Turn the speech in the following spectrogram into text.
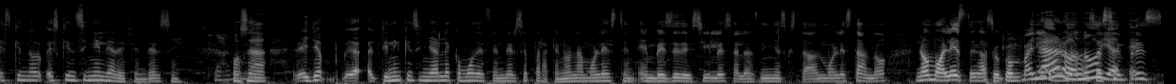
es que no, es que enséñenle a defenderse. O sea, ella eh, tienen que enseñarle cómo defenderse para que no la molesten, en vez de decirles a las niñas que estaban molestando, no molesten a su compañera. Claro, no, sea, ya- siempre eh, es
